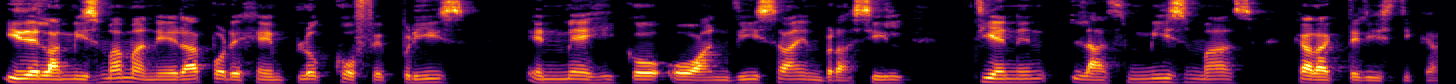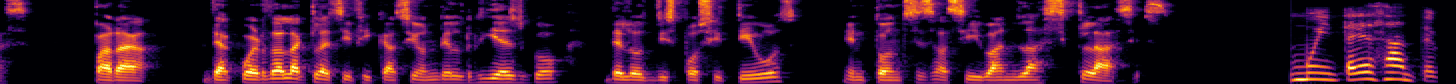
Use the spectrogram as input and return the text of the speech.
y de la misma manera, por ejemplo, COFEPRIS en México o Anvisa en Brasil tienen las mismas características para de acuerdo a la clasificación del riesgo de los dispositivos, entonces así van las clases. Muy interesante.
